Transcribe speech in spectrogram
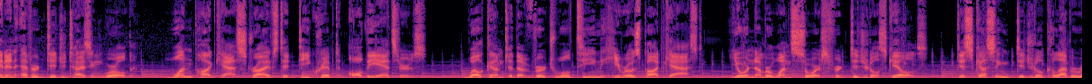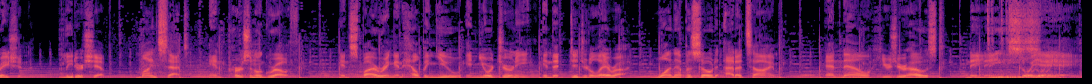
In an ever digitizing world, one podcast strives to decrypt all the answers. Welcome to the Virtual Team Heroes Podcast, your number one source for digital skills, discussing digital collaboration, leadership, mindset, and personal growth, inspiring and helping you in your journey in the digital era, one episode at a time. And now, here's your host, Nadine Soyez.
